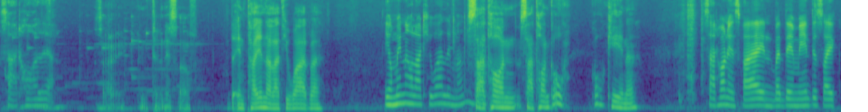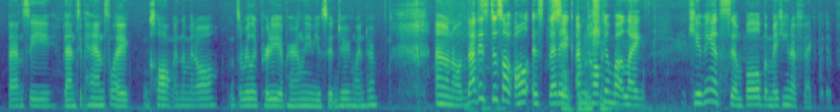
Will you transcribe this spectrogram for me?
Sathon, yeah. Sorry, let me turn this off. The entire Narathiwat, na. Sathon is fine but they made this like fancy fancy pants like clong in the middle. It's really pretty apparently if you sit during winter. I don't know. That is just like all aesthetic. I'm talking about like keeping it simple but making it effective.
